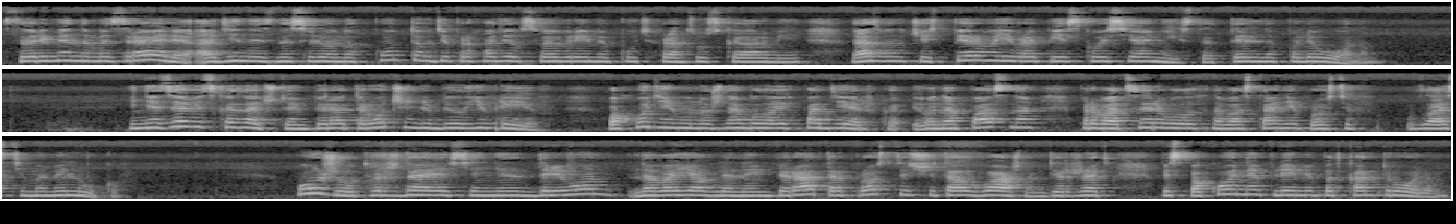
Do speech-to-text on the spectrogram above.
В современном Израиле один из населенных пунктов, где проходил в свое время путь французской армии, назван в честь первого европейского сиониста Тель Наполеоном. И нельзя ведь сказать, что император очень любил евреев. В походе ему нужна была их поддержка, и он опасно провоцировал их на восстание против власти мамилюков. Позже, утверждая Синедрион, новоявленный император просто считал важным держать беспокойное племя под контролем.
